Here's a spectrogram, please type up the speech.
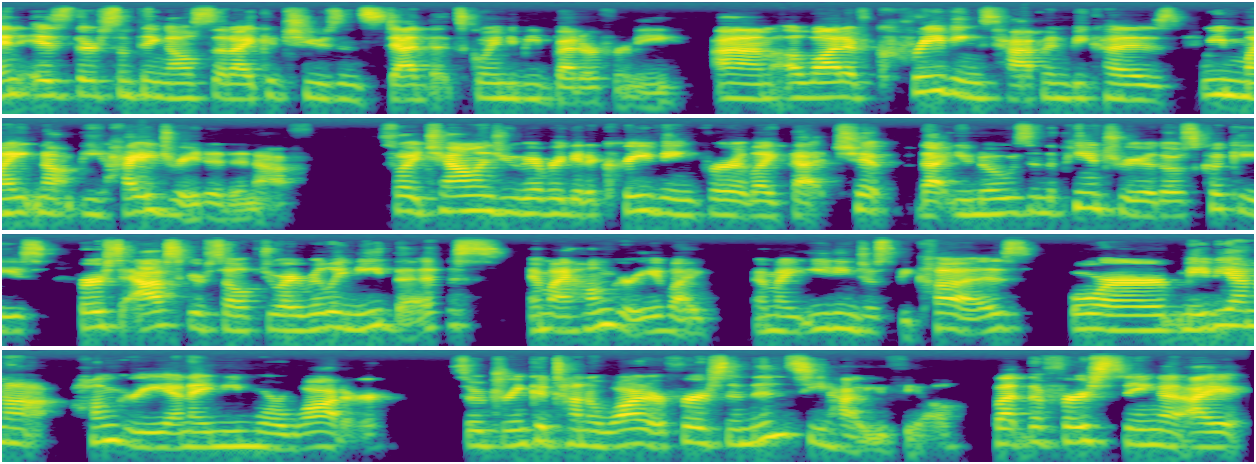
And is there something else that i could choose instead that's going to be better for me um, a lot of cravings happen because we might not be hydrated enough so i challenge you if you ever get a craving for like that chip that you know is in the pantry or those cookies first ask yourself do i really need this am i hungry like am i eating just because or maybe i'm not hungry and i need more water so drink a ton of water first and then see how you feel. But the first thing I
